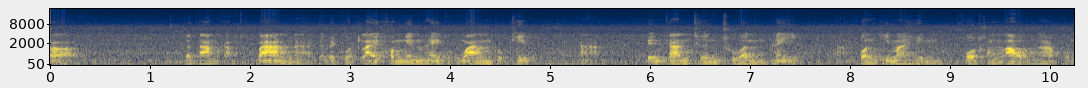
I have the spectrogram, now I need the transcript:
ก็จะตามกลับทุกบ้านนะจะไปกดไลค์คอมเมนต์ให้ทุกวันทุกคลิปอ่าเป็นการเชิญชวนให้คนที่มาเห็นโพสต์ของเรานะครับผม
